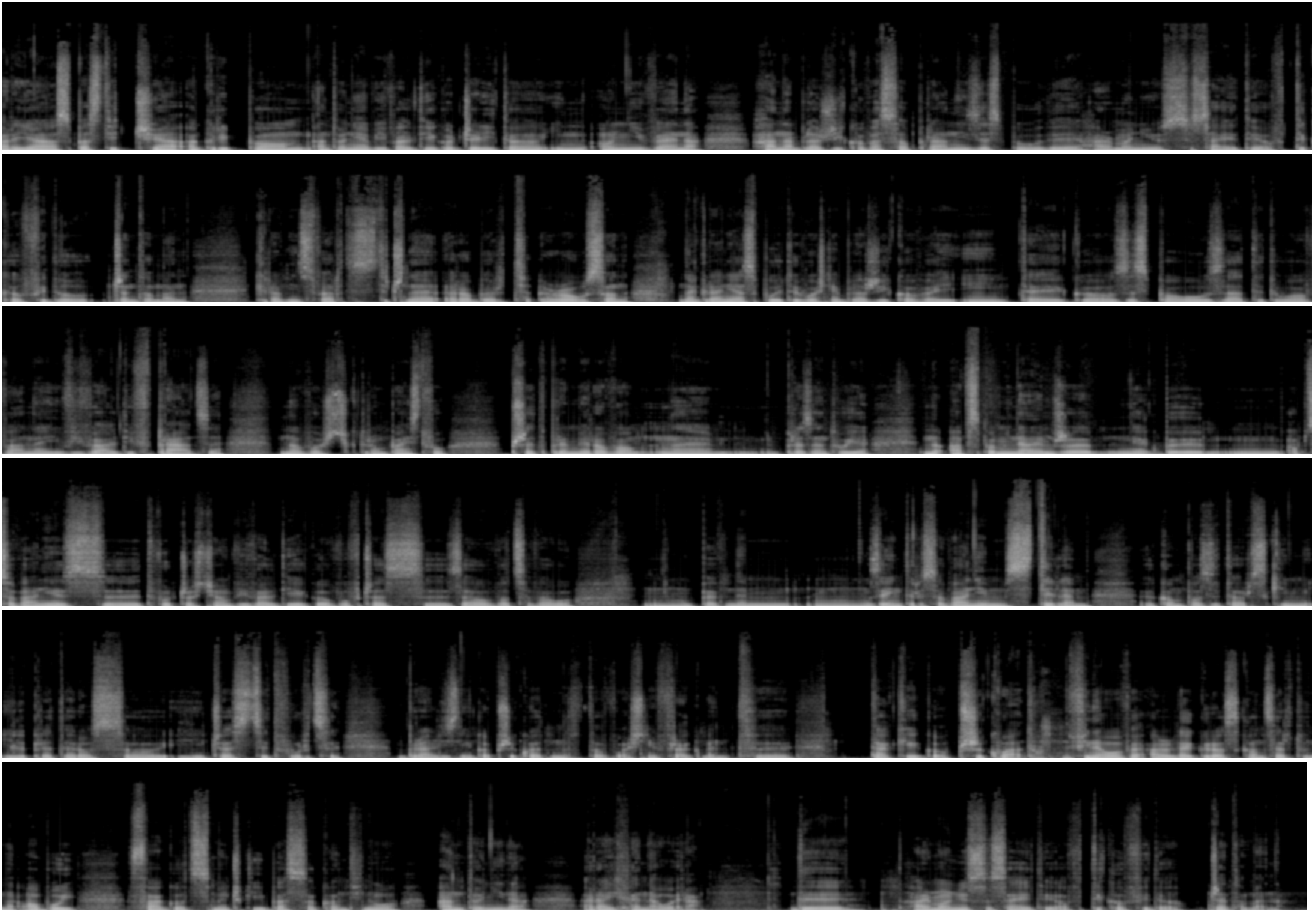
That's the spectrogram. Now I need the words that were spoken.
Aria z Pasticcia Agrippo Antonia Vivaldiego Gelito in ogni vena Hanna Blażikowa sopran i zespół The Harmonious Society of Tickle Fiddle Gentlemen kierownictwo artystyczne Robert Rawson. Nagrania z płyty właśnie Blażikowej i tego zespołu zatytułowanej Vivaldi w Pradze. Nowość, którą Państwu przedpremierowo y, prezentuję. No a wspominałem, że jakby mm, obcowanie z twórczością Vivaldiego wówczas zaowocowało mm, pewnym mm, zainteresowaniem stylem kompozytorskim Il Preterosso i czescy twórcy brali z niego przykład, no to właśnie fragment y, takiego przykładu. Finałowe Allegro z koncertu na obój, fagot, smyczki i basso continuo Antonina Reichenauera. The Harmonious Society of Tickle Fiddle Gentlemen.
